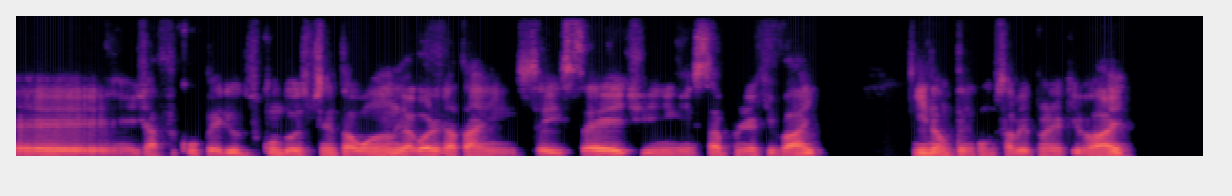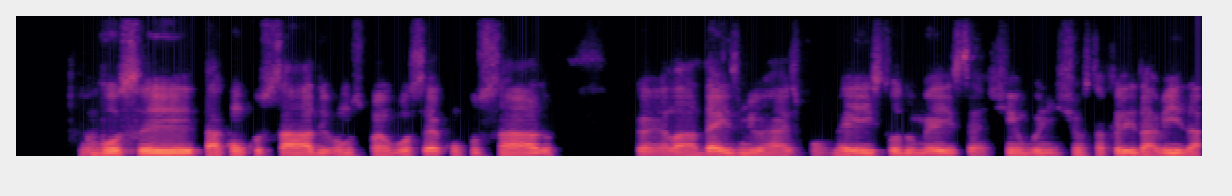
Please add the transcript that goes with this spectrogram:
É, já ficou períodos com 2% ao ano e agora já está em 6, 7 e ninguém sabe para onde é que vai. E não tem como saber para onde é que vai. Você está concursado e vamos supor, você é concursado, ganha lá 10 mil reais por mês, todo mês, certinho, bonitinho, está feliz da vida,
